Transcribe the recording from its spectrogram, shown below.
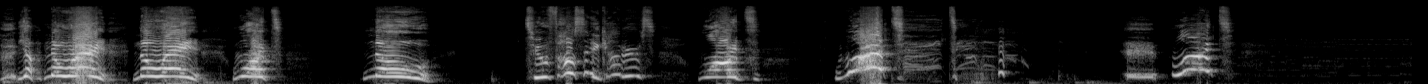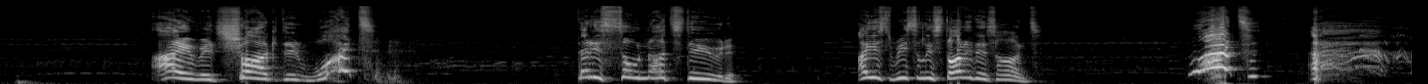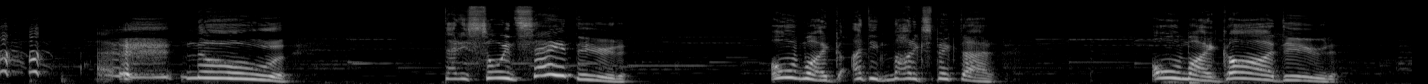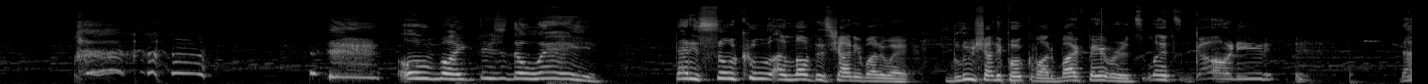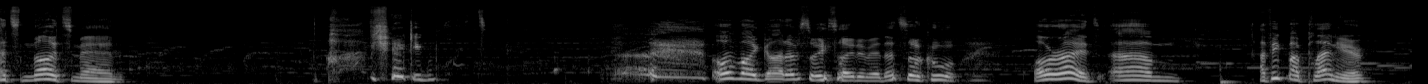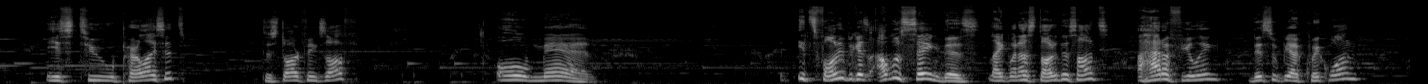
Yeah, no way! No way! What? No! 2,000 encounters? What? What? what? I'm in shock, dude. What? That is so nuts, dude. I just recently started this hunt. Is so insane, dude! Oh my god, I did not expect that! Oh my god, dude! oh my, there's no way! That is so cool, I love this shiny by the way. Blue shiny Pokemon, my favorites. Let's go, dude! That's nuts, man. I'm shaking. Oh my god, I'm so excited, man. That's so cool. Alright, um... I think my plan here is to paralyze it to start things off. Oh man. It's funny because I was saying this, like when I started this hunt, I had a feeling this would be a quick one.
